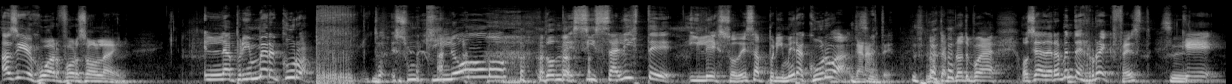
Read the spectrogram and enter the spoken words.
Así es jugar Forza Online. En la primer curva pff, es un quilombo donde si saliste ileso de esa primera curva, ganaste. No te, no te puede- o sea, de repente es Wreckfest, Sí. que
